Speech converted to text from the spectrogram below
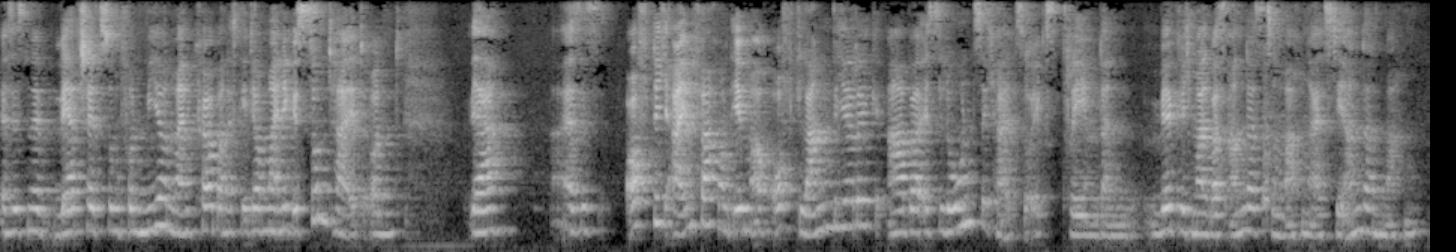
es ist eine Wertschätzung von mir und meinem Körper und es geht ja um meine Gesundheit und ja, es ist oft nicht einfach und eben auch oft langwierig, aber es lohnt sich halt so extrem, dann wirklich mal was anders zu machen, als die anderen machen.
